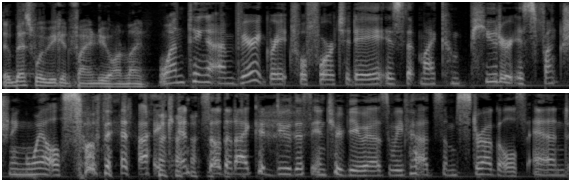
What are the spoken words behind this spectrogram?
the best way we can find you online. One thing I'm very grateful for today is that my computer is functioning well so that I can so that I could do this interview as we've had some struggles and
